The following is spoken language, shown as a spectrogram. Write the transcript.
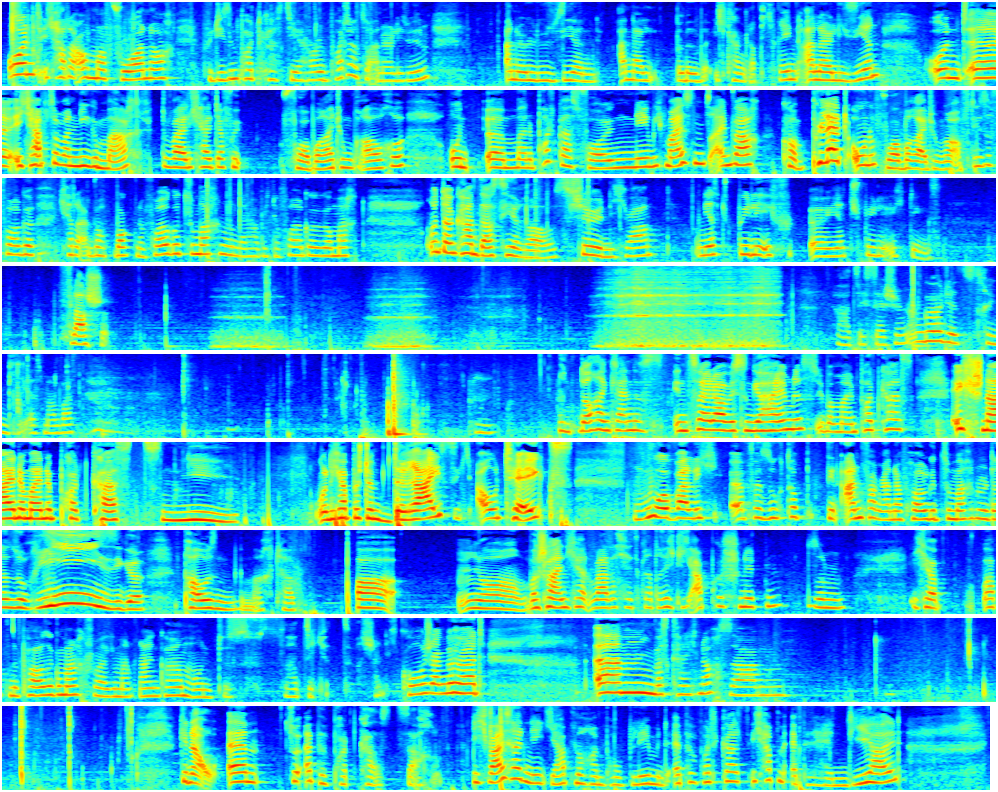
Und ich hatte auch mal vor, noch für diesen Podcast hier Harry Potter zu analysieren. Analysieren. Anal ich kann gerade nicht reden. Analysieren. Und äh, ich habe es aber nie gemacht, weil ich halt dafür Vorbereitung brauche. Und äh, meine Podcast-Folgen nehme ich meistens einfach komplett ohne Vorbereitung auf. Diese Folge, ich hatte einfach Bock, eine Folge zu machen. Und dann habe ich eine Folge gemacht. Und dann kam das hier raus. Schön, nicht wahr? Und jetzt spiele ich, äh, jetzt spiele ich Dings. Flasche. Hat sich sehr schön angehört. Jetzt trinke ich erstmal was. Und noch ein kleines Insiderwissen, Geheimnis über meinen Podcast. Ich schneide meine Podcasts nie. Und ich habe bestimmt 30 Outtakes nur weil ich äh, versucht habe, den Anfang einer Folge zu machen und dann so riesige Pausen gemacht habe. Uh, ja, wahrscheinlich hat, war das jetzt gerade richtig abgeschnitten. So ein, ich habe hab eine Pause gemacht, weil jemand reinkam und das hat sich jetzt wahrscheinlich komisch angehört. Ähm, was kann ich noch sagen? Genau, ähm, zur Apple Podcast Sache ich weiß halt nicht, ihr habt noch ein Problem mit Apple Podcasts. Ich habe ein Apple Handy halt.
